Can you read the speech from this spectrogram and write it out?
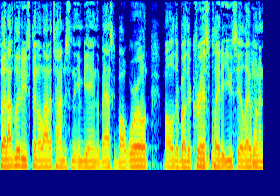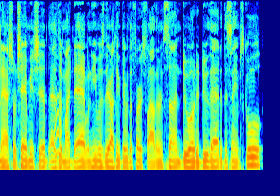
But I've literally spent a lot of time just in the NBA and the basketball world. My older brother Chris played at UCLA, won a national championship, as did my dad when he was there. I think they were the first father and son duo to do that at the same school.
